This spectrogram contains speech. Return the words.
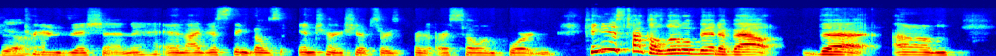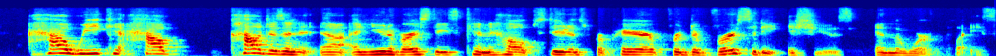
yeah. transition. And I just think those internships are, are, so important. Can you just talk a little bit about the um, how we can how colleges and, uh, and universities can help students prepare for diversity issues in the workplace?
